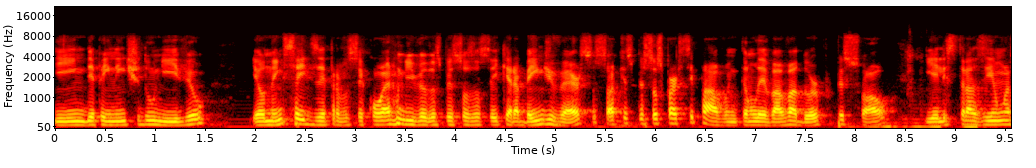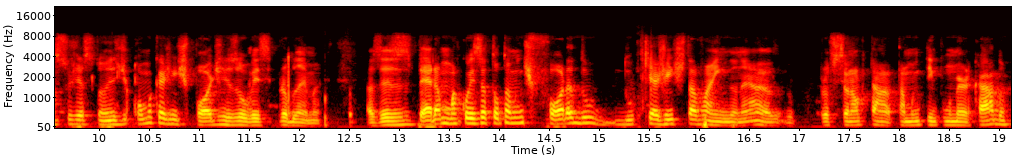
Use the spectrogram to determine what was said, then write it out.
e independente do nível, eu nem sei dizer para você qual era o nível das pessoas, eu sei que era bem diverso, só que as pessoas participavam, então levava a dor pro pessoal e eles traziam as sugestões de como que a gente pode resolver esse problema. Às vezes era uma coisa totalmente fora do, do que a gente estava indo, né? O profissional que está tá muito tempo no mercado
